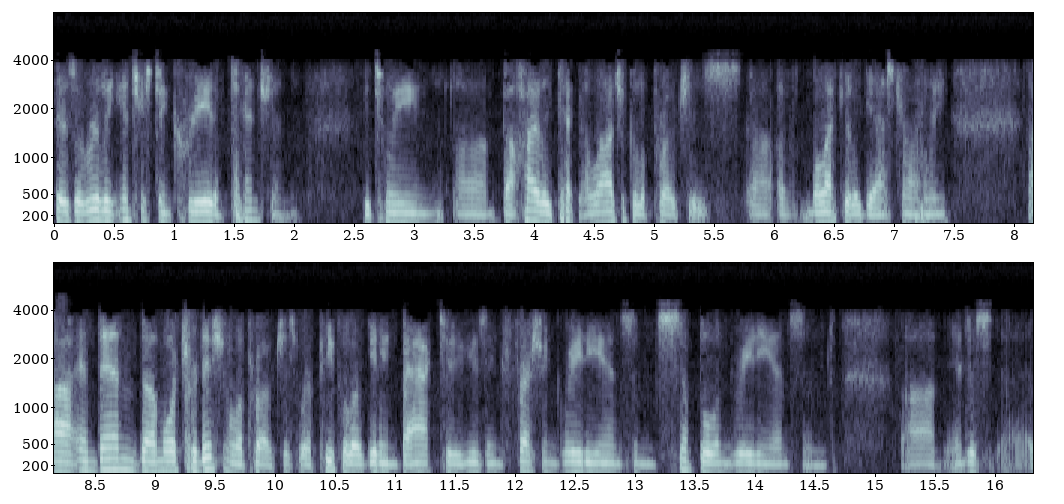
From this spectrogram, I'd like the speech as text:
there's a really interesting creative tension between uh, the highly technological approaches uh, of molecular gastronomy uh, and then the more traditional approaches where people are getting back to using fresh ingredients and simple ingredients and um, and just uh,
